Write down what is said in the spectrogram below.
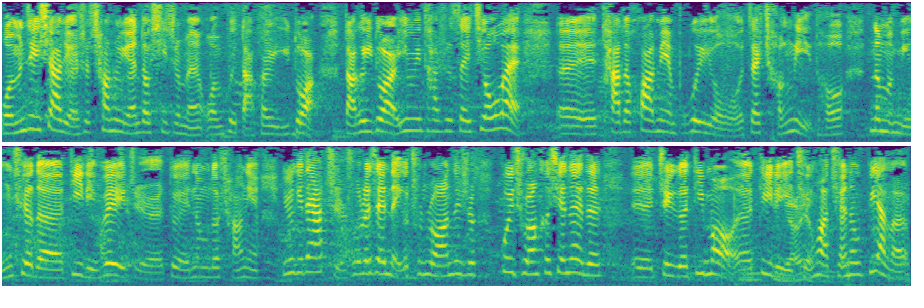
我们这下卷是畅春园到西直门，我们会打开一段，打开一段，因为它是在郊外，呃，它的画面不会有在城里头那么明确的地理位置，对那么多场景，因为给大家指出来在哪个村庄，那是过去村庄和现在的呃这个地貌呃地理情况全都变了，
